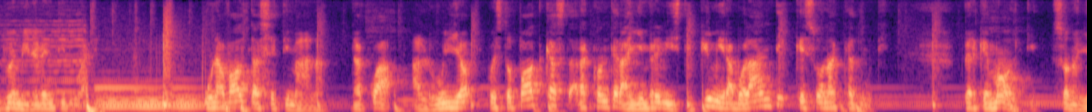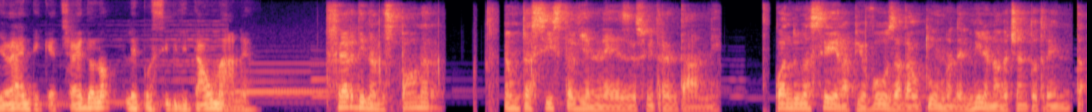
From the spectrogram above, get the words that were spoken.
2022. Una volta a settimana, da qua a luglio, questo podcast racconterà gli imprevisti più mirabolanti che sono accaduti, perché molti sono gli eventi che cedono le possibilità umane. Ferdinand Sponer è un tassista viennese sui 30 anni. Quando una sera piovosa d'autunno del 1930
